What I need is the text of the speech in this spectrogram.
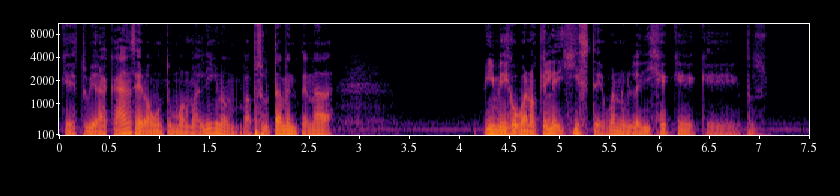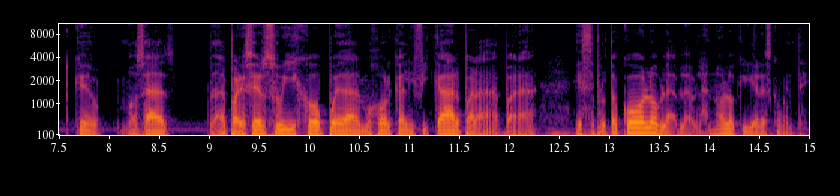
que tuviera cáncer o un tumor maligno, absolutamente nada. Y me dijo, bueno, ¿qué le dijiste? Bueno, le dije que, que pues, que, o sea, al parecer su hijo pueda a lo mejor calificar para, para este protocolo, bla, bla, bla, ¿no? Lo que yo les comenté.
